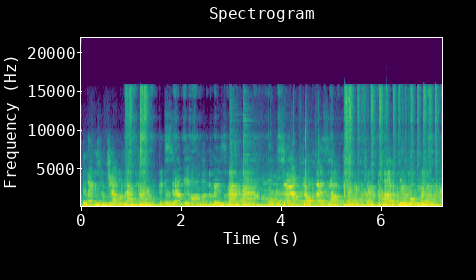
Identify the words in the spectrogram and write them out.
Ladies and gentlemen, it's Sam Hall on the bass guitar. Sam, don't mess up! A lot of people here.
